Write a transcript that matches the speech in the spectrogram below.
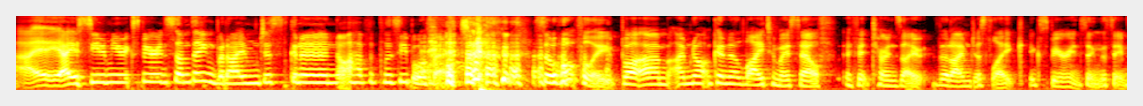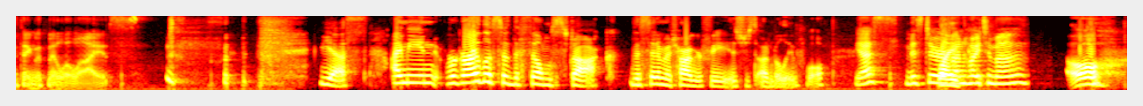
I, I assume you experienced something, but I'm just gonna not have the placebo effect. so hopefully, but um, I'm not gonna lie to myself if it turns out that I'm just like experiencing the same thing with my little eyes. yes, I mean, regardless of the film stock, the cinematography is just unbelievable. Yes, Mr. Like, Van Hoytema. Oh,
